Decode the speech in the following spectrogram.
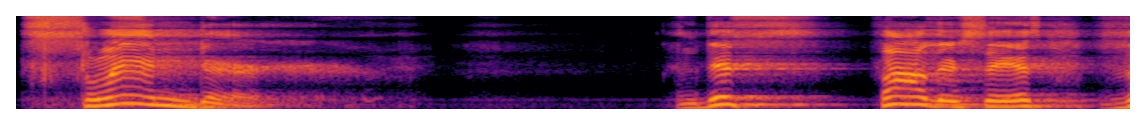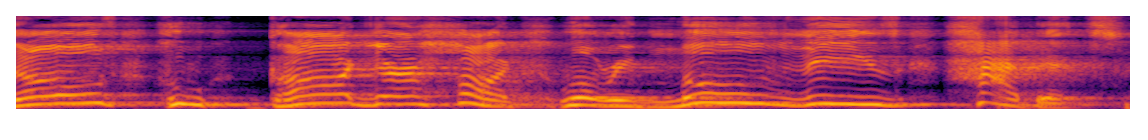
slander and this father says, Those who guard their heart will remove these habits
